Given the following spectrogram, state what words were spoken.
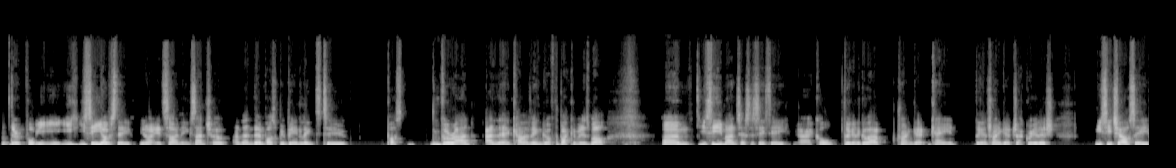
the report. You, you, you see obviously United signing Sancho and then then possibly being linked to pos- Varane and then Camavinga off the back of it as well. Um, you see Manchester City, all right, cool. They're going to go out try and get Kane. They're going to try and get Jack Grealish. You see Chelsea,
